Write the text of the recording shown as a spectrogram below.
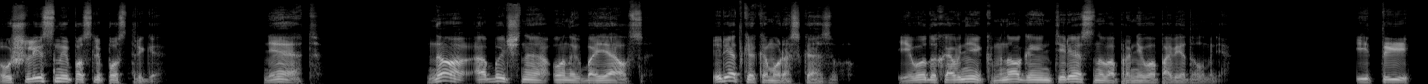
Ушли сны после пострига? Нет. Но обычно он их боялся и редко кому рассказывал. Его духовник много интересного про него поведал мне. «И ты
